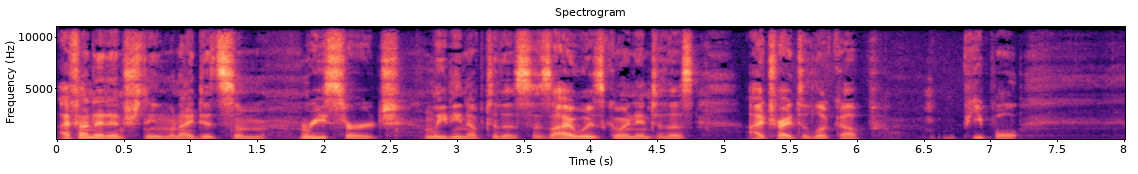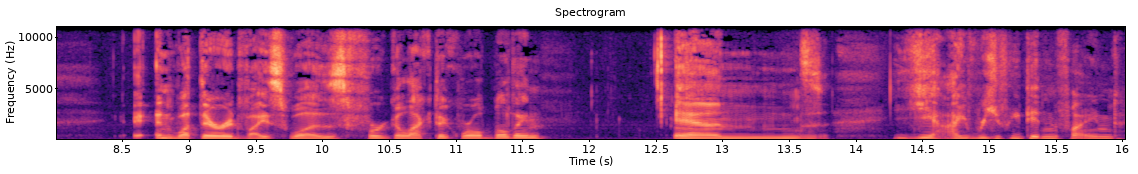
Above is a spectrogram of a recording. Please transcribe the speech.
I found it interesting when I did some research leading up to this. As I was going into this, I tried to look up people and what their advice was for galactic world building. And yeah, I really didn't find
